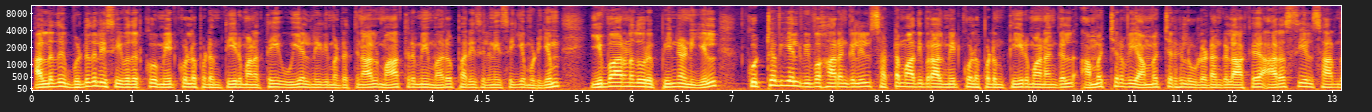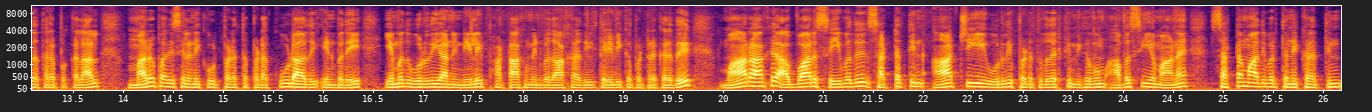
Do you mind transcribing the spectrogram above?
அல்லது விடுதலை செய்வதற்கோ மேற்கொள்ளப்படும் தீர்மானத்தை உயர் நீதிமன்றத்தினால் மாத்திரமே மறுபரிசீலனை செய்ய முடியும். இவ்வாறானது ஒரு பின்னணியில் குற்றவியல் விவகாரங்களில் சட்டமாதிபரால் மேற்கொள்ளப்படும் தீர்மானங்கள் அமைச்சரவை அமைச்சர்கள் உள்ளடங்களாக அரசியல் சார்ந்த தரப்புகளால் மறுபரிசீலனைக்கு உட்படுத்தப்படக்கூடாது என்பதே எமது உறுதியான நிலைப்பாட்டாகும் என்பதாக அதில் தெரிவிக்கப்பட்டிருக்கிறது. மாறாக அவ்வாறு செய்வது சட்டத்தின் ஆட்சியை உறுதிப்படுத்துவதற்கு மிகவும் அவசியமான சட்டமாதிபர் திணைக்களத்தின்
